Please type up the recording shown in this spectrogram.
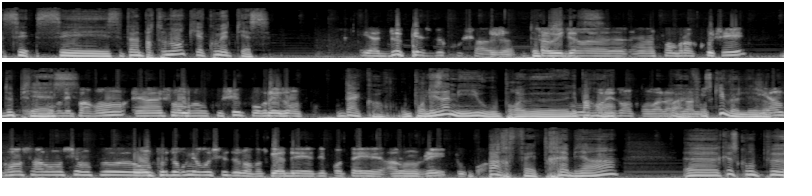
c'est c'est c'est un appartement qui a combien de pièces? Il y a deux pièces de couchage. Deux Ça veut dire euh, une chambre à coucher Deux pièces. Pour les parents et une chambre à coucher pour les enfants. D'accord. Ou pour les amis, ou pour euh, les Ou parents. Pour les enfants, voilà. Ouais, les ils font ce qu'ils veulent, les Il y a gens. un grand salon aussi, on peut, on peut dormir aussi dedans parce qu'il y a des, des fauteuils allongés et tout. Quoi. Parfait, très bien. Euh, Qu'est-ce qu'on peut,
